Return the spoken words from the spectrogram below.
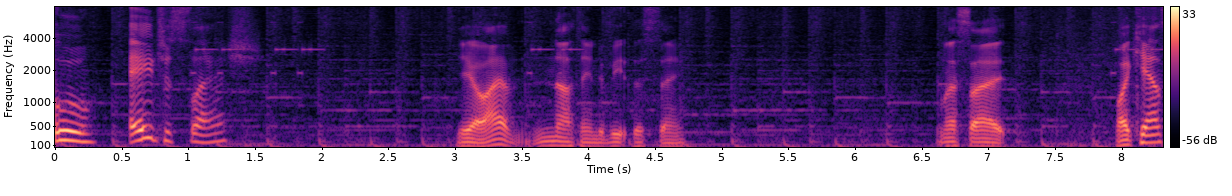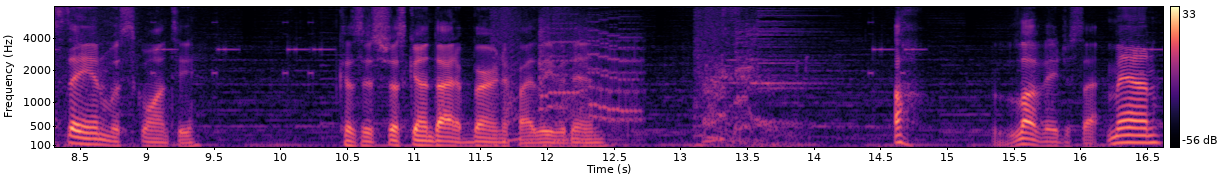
Ooh, Aegislash. Yo, I have nothing to beat this thing. Unless I... Well, I can't stay in with Squanty. Because it's just to die to burn if I leave it in. Love Aegislash. Man,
